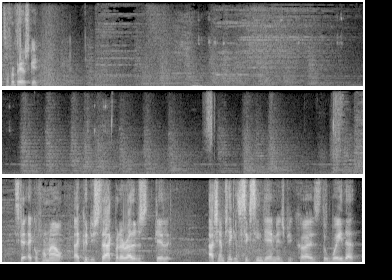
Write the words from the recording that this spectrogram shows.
Self repair is good. Let's get Echo Form out. I could do stack, but I'd rather just get it. Actually, I'm taking 16 damage because the way that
